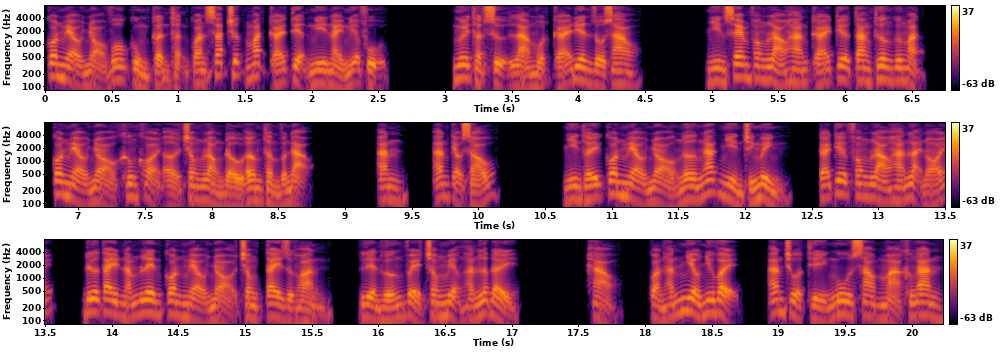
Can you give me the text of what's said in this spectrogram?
con mèo nhỏ vô cùng cẩn thận quan sát trước mắt cái tiện nghi này nghĩa phụ. Ngươi thật sự là một cái điên rồ sao? Nhìn xem phong lão hán cái kia tăng thương gương mặt, con mèo nhỏ không khỏi ở trong lòng đầu âm thầm vấn đạo. Ăn ăn kẹo sáu. Nhìn thấy con mèo nhỏ ngơ ngác nhìn chính mình, cái kia phong lão hán lại nói, đưa tay nắm lên con mèo nhỏ trong tay dược hoàn, liền hướng về trong miệng hắn lấp đầy. Hảo, quản hắn nhiều như vậy, ăn chuột thì ngu sao mà không ăn.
